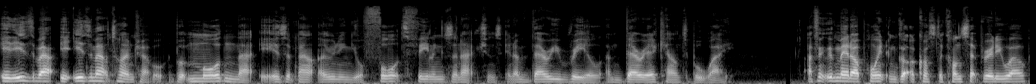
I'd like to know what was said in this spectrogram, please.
it is about it is about time travel, but more than that, it is about owning your thoughts, feelings, and actions in a very real and very accountable way. I think we've made our point and got across the concept really well.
